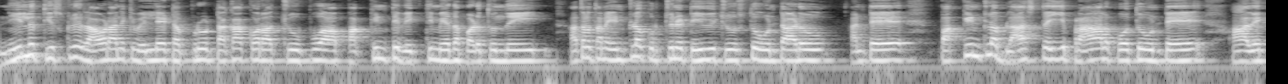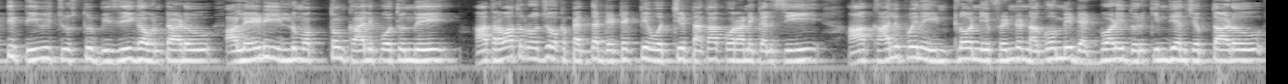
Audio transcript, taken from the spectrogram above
నీళ్ళు తీసుకుని రావడానికి వెళ్ళేటప్పుడు టకాకొర చూపు ఆ పక్కింటి వ్యక్తి మీద పడుతుంది. అతను తన ఇంట్లో కూర్చుని టీవీ చూస్తూ ఉంటాడు. అంటే పక్కింట్లో బ్లాస్ట్ అయ్యి ప్రాణాలు పోతూ ఉంటే ఆ వ్యక్తి టీవీ చూస్తూ బిజీగా ఉంటాడు. ఆ లేడీ ఇల్లు మొత్తం కాలిపోతుంది. ఆ తర్వాత రోజు ఒక పెద్ద డిటెక్టివ్ వచ్చి టకాకోరాని కలిసి ఆ కాలిపోయిన ఇంట్లో నీ ఫ్రెండ్ నగోమి డెడ్ బాడీ దొరికింది అని చెప్తాడు.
